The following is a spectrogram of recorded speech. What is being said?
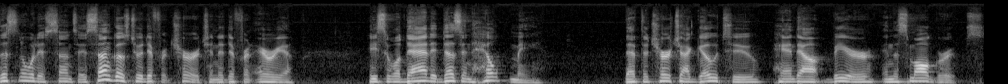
listen to what his son said. His son goes to a different church in a different area. He said, Well, Dad, it doesn't help me that the church I go to hand out beer in the small groups.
